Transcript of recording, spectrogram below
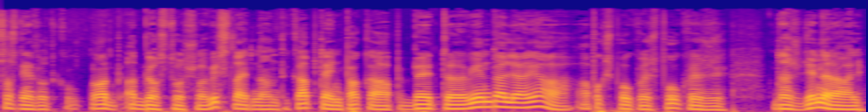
sasniedzot kādu atbilstošo virsleitnantu kapteiņu pakāpi, bet uh, viena daļā, jā, apakšpulkveži, pulkveži, daži ģenerāļi.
